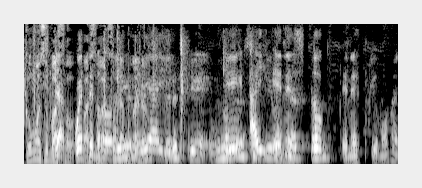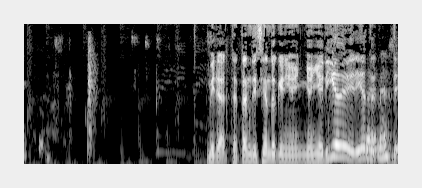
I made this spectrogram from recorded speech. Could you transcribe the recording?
¿Cómo se Ya, pasó, cuéntenos. las manos? hay? pero es que no ¿qué pensé que hay en stock tan- en este momento? Mira, te están diciendo que ño- ñoñería debería de-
